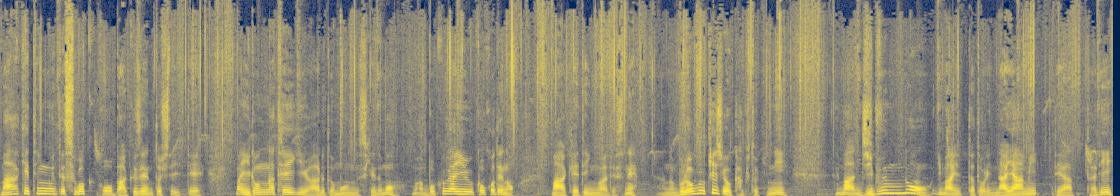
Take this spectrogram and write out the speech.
マーケティングってすごくこう漠然としていて、まあ、いろんな定義があると思うんですけども、まあ、僕が言うここでのマーケティングはですねあのブログ記事を書くときに、まあ、自分の今言った通り悩みであったり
